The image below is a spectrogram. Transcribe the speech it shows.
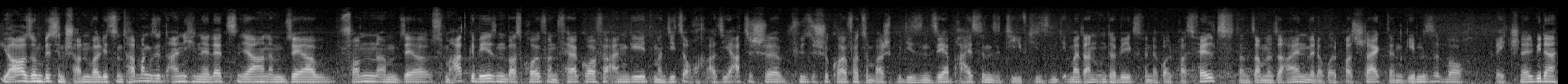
Ja, so ein bisschen schon, weil die Zentralbanken sind eigentlich in den letzten Jahren sehr, schon sehr smart gewesen, was Käufer und Verkäufer angeht. Man sieht es auch asiatische physische Käufer zum Beispiel, die sind sehr preissensitiv, die sind immer dann unterwegs, wenn der Goldpreis fällt, dann sammeln sie ein, wenn der Goldpreis steigt, dann geben sie es aber auch recht schnell wieder.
